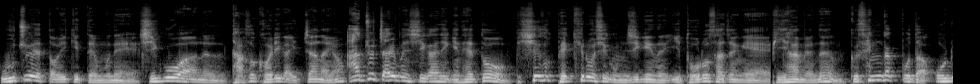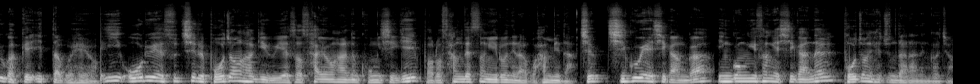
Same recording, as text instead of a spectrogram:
우주에 떠 있기 때문에 지구 와는 다소 거리가 있잖아요. 아주 짧은 시간이긴 해도 시속 100km씩 움직이는 이 도로 사정에 비하면은 그 생각보다 오류가 꽤 있다고 해요. 이 오류의 수치를 보정하기 위해서 사용하는 공식이 바로 상대성 이론이라고 합니다. 즉 지구의 시간과 인공위성의 시간을 보정해 준다라는 거죠.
